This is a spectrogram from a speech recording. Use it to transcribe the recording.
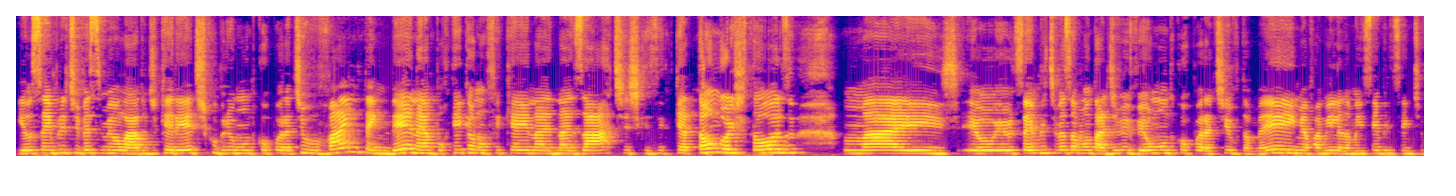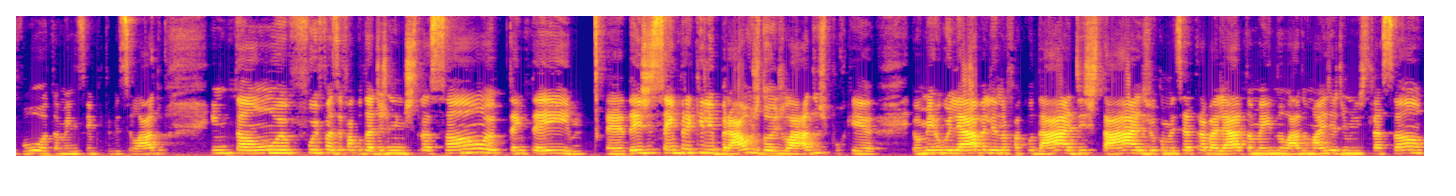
E eu sempre tive esse meu lado de querer descobrir o mundo corporativo, vai entender, né, por que, que eu não fiquei na, nas artes, que, que é tão gostoso, mas eu, eu sempre tive essa vontade de viver o mundo corporativo também, minha família também sempre incentivou, também sempre teve esse lado. Então eu fui fazer faculdade de administração, eu tentei é, desde sempre equilibrar os dois lados, porque eu mergulhava ali na faculdade, estágio, comecei a trabalhar também no lado mais de administração,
